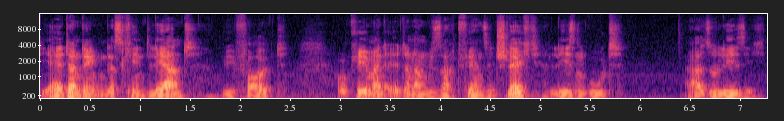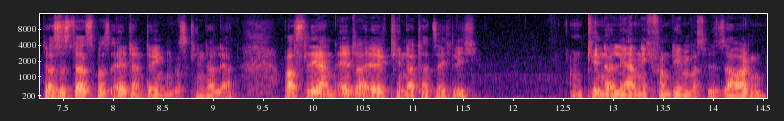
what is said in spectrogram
Die Eltern denken, das Kind lernt wie folgt. Okay, meine Eltern haben gesagt, Fernsehen schlecht, lesen gut, also lese ich. Das ist das, was Eltern denken, was Kinder lernen. Was lernen Eltern, äh, Kinder tatsächlich? Kinder lernen nicht von dem, was wir sagen,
